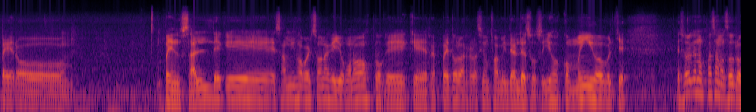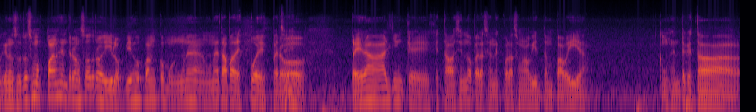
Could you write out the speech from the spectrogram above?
pero pensar de que esa misma persona que yo conozco, que, que respeto la relación familiar de sus hijos conmigo, porque eso es lo que nos pasa a nosotros, que nosotros somos panes entre nosotros y los viejos van como en una, una etapa después, pero ver a alguien que, que estaba haciendo operaciones corazón abierto en Pavía, con gente que estaba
